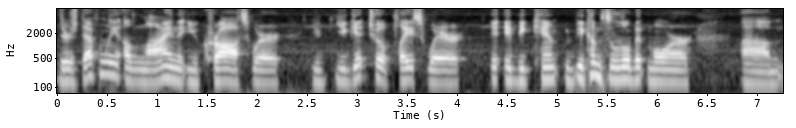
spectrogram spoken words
there's definitely a line that you cross where you you get to a place where it, it became becomes a little bit more. Um,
